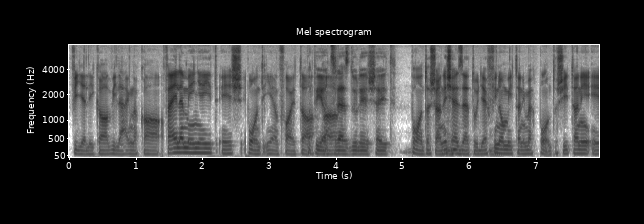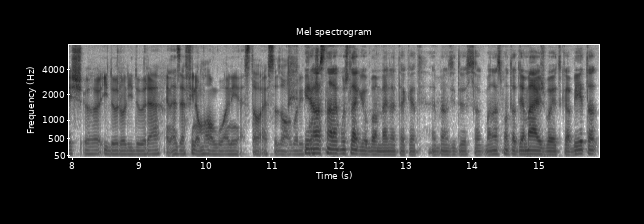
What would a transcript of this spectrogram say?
figyelik a világnak a fejleményeit, és pont ilyenfajta... A piac a- rezdüléseit. Pontosan, és ezzel tudja finomítani, meg pontosítani, és ö, időről időre ezzel finom hangolni ezt, a, ezt az Mire algoritmust. használnak most legjobban benneteket ebben az időszakban? Azt mondtad, hogy a májusban jött ki a béta,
